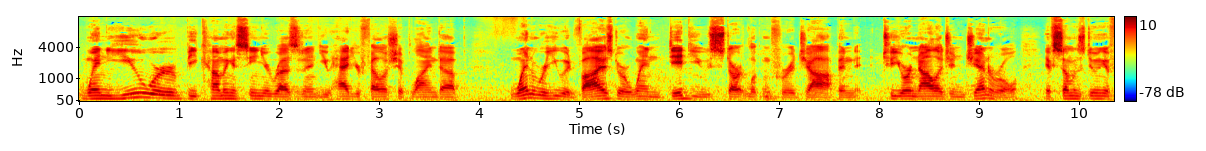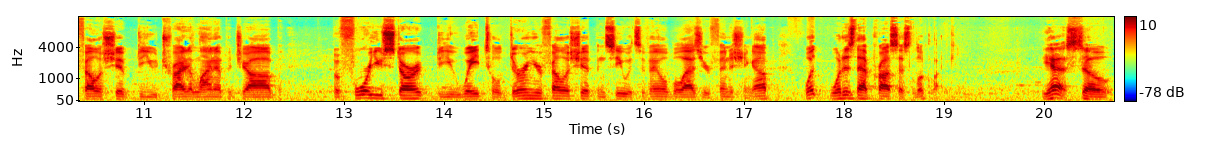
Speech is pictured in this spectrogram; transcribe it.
when you were becoming a senior resident, you had your fellowship lined up. When were you advised, or when did you start looking for a job? And to your knowledge in general, if someone's doing a fellowship, do you try to line up a job before you start? Do you wait till during your fellowship and see what's available as you're finishing up? What What does that process look like? Yeah, so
